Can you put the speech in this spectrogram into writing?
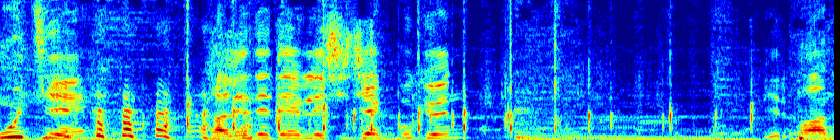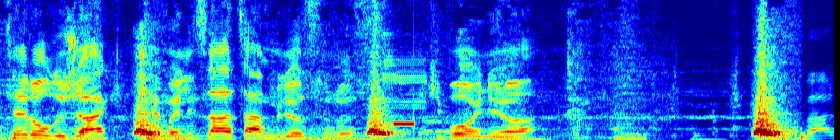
Muti kalede devleşecek bugün. Bir panter olacak. Kemal'i zaten biliyorsunuz gibi oynuyor. Ver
